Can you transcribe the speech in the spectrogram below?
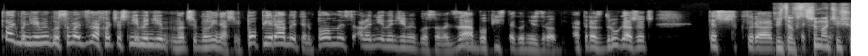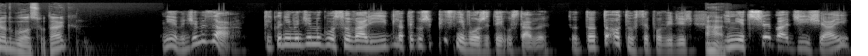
Tak, będziemy głosować za, chociaż nie będziemy, znaczy może inaczej, popieramy ten pomysł, ale nie będziemy głosować za, bo PiS tego nie zrobi. A teraz druga rzecz, też, która... Czyli co, wstrzymacie się od głosu, tak? Nie, będziemy za. Tylko nie będziemy głosowali, dlatego że PiS nie włoży tej ustawy. To, to, to o tym chcę powiedzieć. Aha. I nie trzeba dzisiaj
